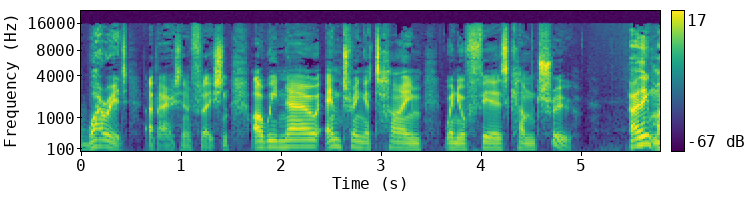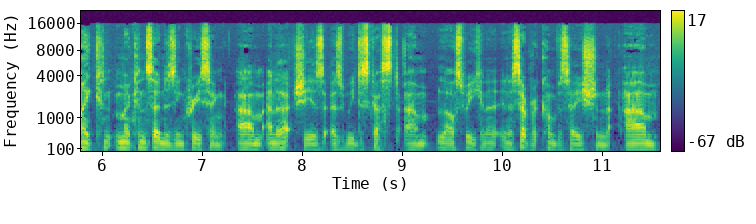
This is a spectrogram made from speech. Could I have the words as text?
worried about inflation. Are we now entering a time when your fears come true? I think my con- my concern is increasing, um, and actually, as, as we discussed um, last week in a, in a separate conversation, um,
